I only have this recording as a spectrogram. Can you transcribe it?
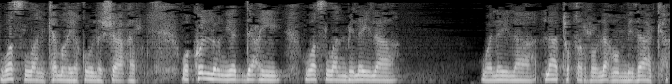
وصلا كما يقول الشاعر وكل يدعي وصلا بليلى وليلى لا تقر لهم بذاك.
